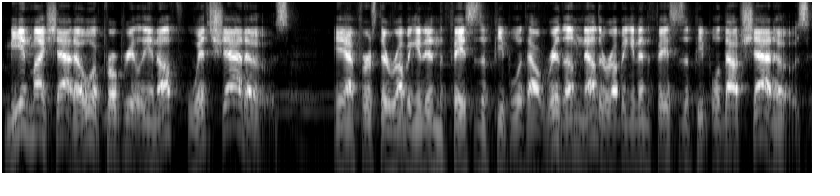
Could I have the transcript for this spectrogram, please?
Me and My Shadow, appropriately enough, with shadows. Yeah, first they're rubbing it in the faces of people without rhythm, now they're rubbing it in the faces of people without shadows.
